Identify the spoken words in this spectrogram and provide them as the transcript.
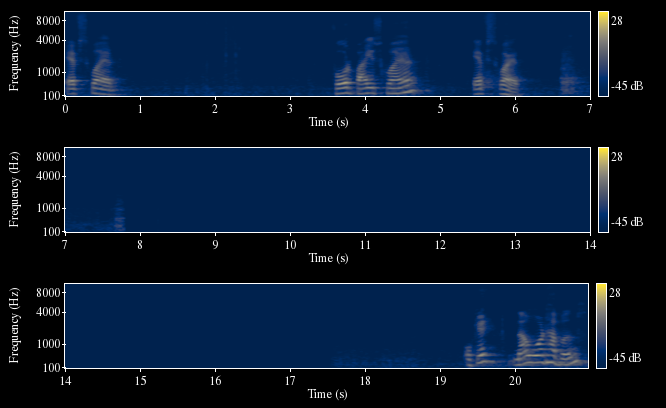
F square. 4 pi square f square. Okay now what happens?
